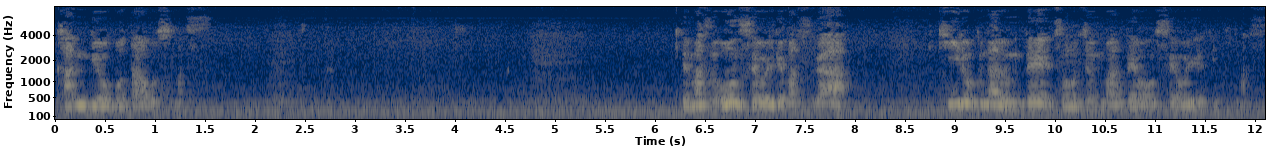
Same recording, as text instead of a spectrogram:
完了ボタンを押します。でまず音声を入れますが黄色くなるんでその順番で音声を入れていきます。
